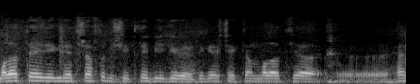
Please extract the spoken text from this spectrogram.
Malatya ile ilgili etraflı bir şekilde bilgi verdi. Gerçekten Malatya e, hem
